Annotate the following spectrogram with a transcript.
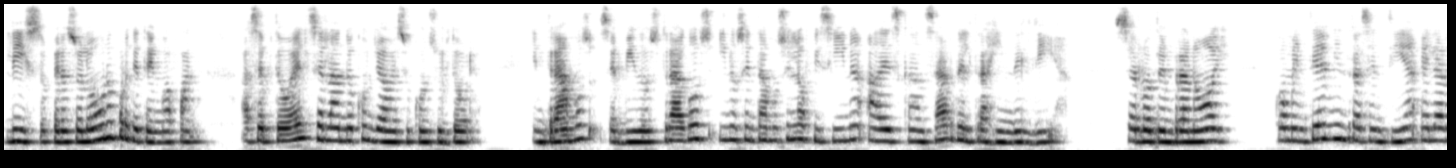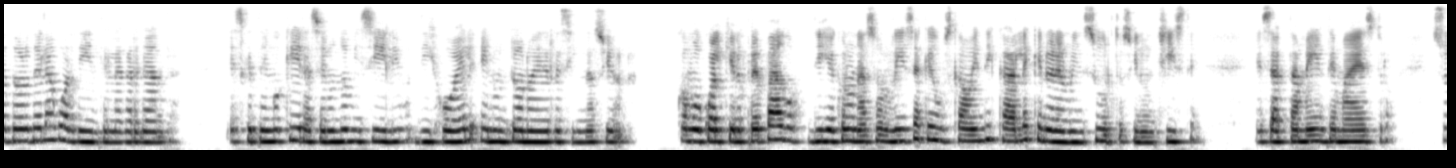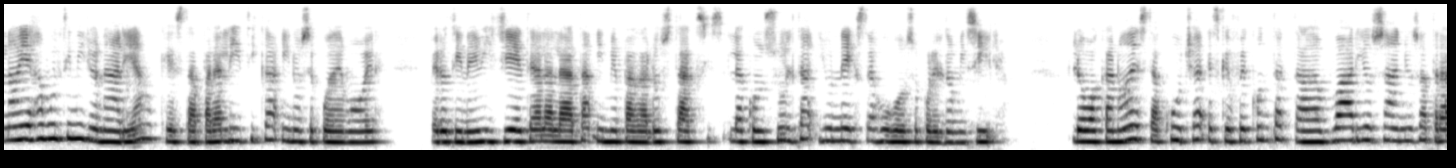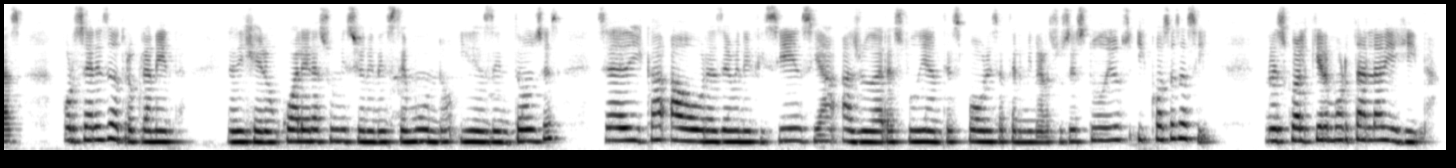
Listo, pero solo uno porque tengo afán. Aceptó él cerrando con llave su consultorio. Entramos, serví dos tragos y nos sentamos en la oficina a descansar del trajín del día. Cerró temprano hoy, comenté mientras sentía el ardor del aguardiente en la garganta. Es que tengo que ir a hacer un domicilio, dijo él en un tono de resignación. Como cualquier prepago, dije con una sonrisa que buscaba indicarle que no era un insulto, sino un chiste. Exactamente, maestro. Es una vieja multimillonaria que está paralítica y no se puede mover, pero tiene billete a la lata y me paga los taxis, la consulta y un extra jugoso por el domicilio. Lo bacano de esta cucha es que fue contactada varios años atrás por seres de otro planeta. Le dijeron cuál era su misión en este mundo y desde entonces se dedica a obras de beneficencia, ayudar a estudiantes pobres a terminar sus estudios y cosas así No es cualquier mortal la viejita.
